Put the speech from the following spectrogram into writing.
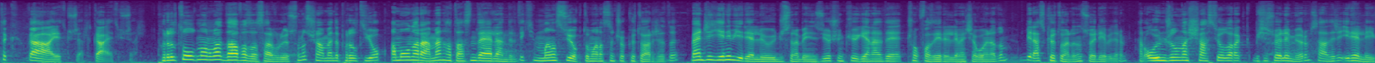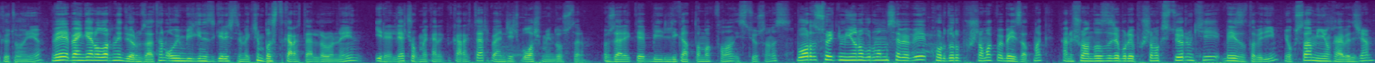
Tık. Gayet güzel. Gayet güzel. Pırıltı olduğunda normal daha fazla hasar vuruyorsunuz. Şu an bende pırıltı yok. Ama ona rağmen hatasını değerlendirdik. Manası yoktu. Manasını çok kötü harcadı. Bence yeni bir ilerleme oyuncusuna benziyor. Çünkü genelde çok fazla ilerleme matchup oynadım. Biraz kötü oynadığını söyleyebilirim. Hani oyunculuğuna şahsi olarak bir şey söylemiyorum. Sadece Irelia'yı kötü oynuyor. Ve ben genel olarak ne diyorum zaten? Oyun bilginizi geliştirmek için basit karakterler oynayın. Irelia çok mekanik bir karakter. Bence hiç bulaşmayın dostlarım. Özellikle bir lig atlamak falan istiyorsanız. Bu arada sürekli minyona vurmamın sebebi koridoru pushlamak ve base atmak. Hani şu anda hızlıca buraya pushlamak istiyorum ki base atabileyim. Yoksa minyon kaybedeceğim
